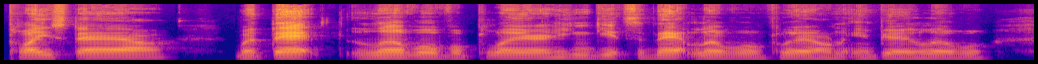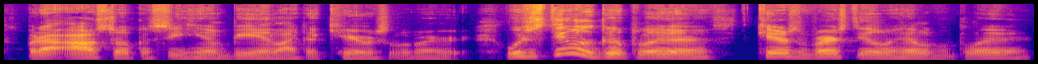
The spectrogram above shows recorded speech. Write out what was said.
play style, but that level of a player, he can get to that level of player on the NBA level. But I also can see him being like a Caris LeVert, which is still a good player. Caris LeVert's still a hell of a player.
